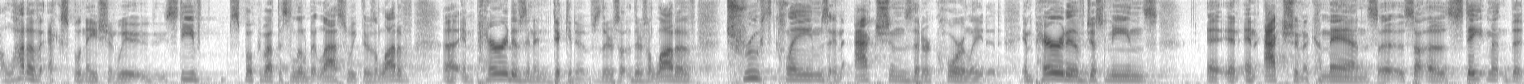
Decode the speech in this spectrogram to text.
a lot of explanation. We, Steve spoke about this a little bit last week. There's a lot of uh, imperatives and indicatives. There's a, there's a lot of truth claims and actions that are correlated. Imperative just means an, an action, a command, a, a statement that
